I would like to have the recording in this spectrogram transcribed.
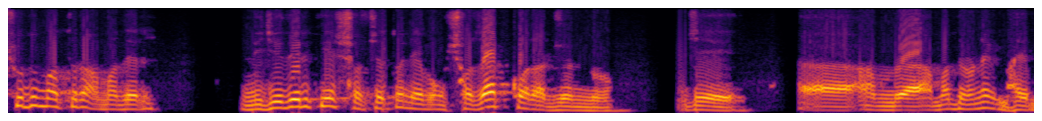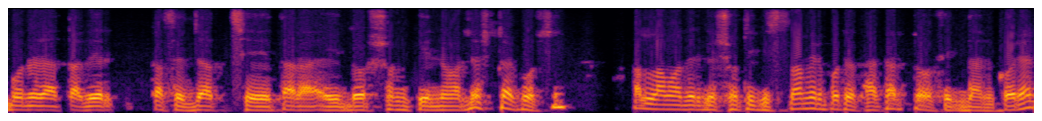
শুধুমাত্র আমাদের নিজেদেরকে সচেতন এবং সজাগ করার জন্য যে আমরা, আমাদের অনেক ভাই বোনেরা তাদের কাছে যাচ্ছে, তারা এই দর্শনকে নেওয়ার চেষ্টা করছে। আল্লাহ আমাদেরকে সঠিক ইসলামের পথে থাকার তৌফিক দান করেন।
